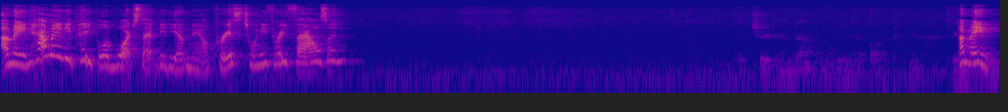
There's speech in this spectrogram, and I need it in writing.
I mean, how many people have watched that video now, Chris? 23,000? The chicken and dumpling, you know, about I mean,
